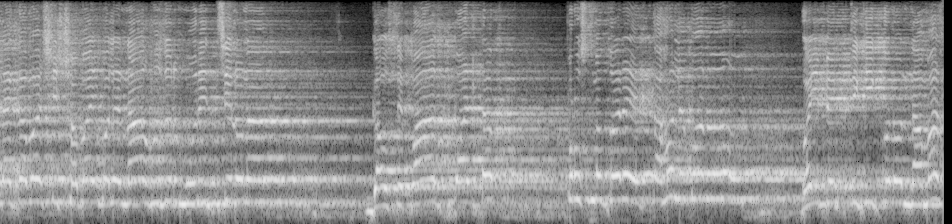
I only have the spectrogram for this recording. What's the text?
এলাকাবাসী সবাই বলে, না, হুজুর, মুরিদ ছিল না। গাউসে পাক পাল্টা প্রশ্ন করে, তাহলে বলো, ওই ব্যক্তি কি কোনো নামাজ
